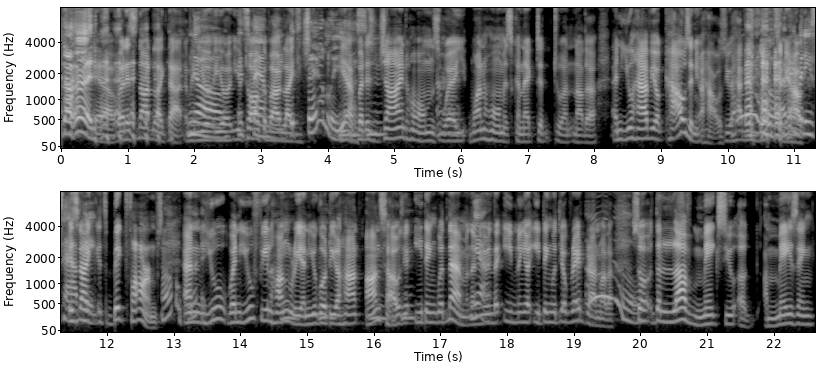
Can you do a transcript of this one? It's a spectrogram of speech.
the hood. yeah, but it's not like that. I mean, No, you, you, you it's talk about like It's family. yeah, yes. but it's giant homes where Uh-huh. you- one home is connected to another, and you have your cows in your house, you have your goats in your house. everybody's It's like it's big farms, Oh, and you when you feel hungry and you go to your ha- aunt's house, you're eating with them, and then Mm-hmm. Yeah. You in the evening you're eating with your great grandmother. Oh. So the love makes you a amazing,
